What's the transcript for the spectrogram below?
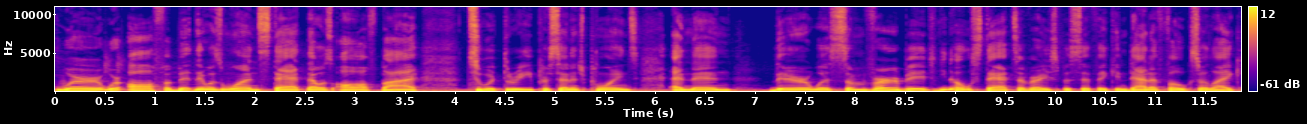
were were off a bit. There was one stat that was off by two or three percentage points, and then there was some verbiage. You know, stats are very specific, and data folks are like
